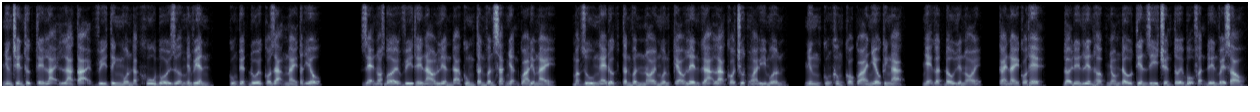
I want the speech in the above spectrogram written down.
nhưng trên thực tế lại là tại vì tinh môn đặc khu bồi dưỡng nhân viên, cũng tuyệt đối có dạng này tất yếu. Rẽ nó bởi vì thế nào liền đã cùng tần vân xác nhận qua điều này, mặc dù nghe được tần vân nói muốn kéo lên gạ lạ có chút ngoài ý muốn, nhưng cũng không có quá nhiều kinh ngạc, nhẹ gật đầu liền nói, cái này có thể, đợi đến liên hợp nhóm đầu tiên di chuyển tới bộ phận đến về sau,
